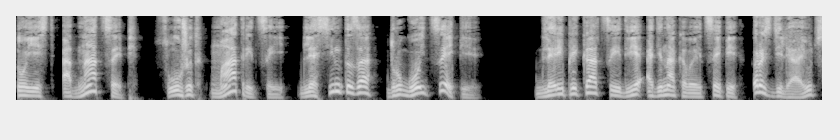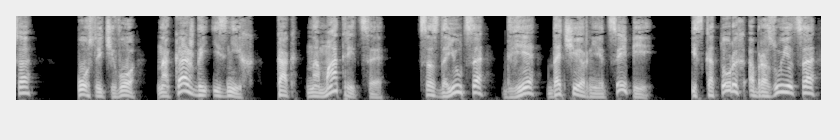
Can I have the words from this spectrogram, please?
то есть одна цепь служит матрицей для синтеза другой цепи. Для репликации две одинаковые цепи разделяются, после чего на каждой из них, как на матрице, создаются две дочерние цепи, из которых образуется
